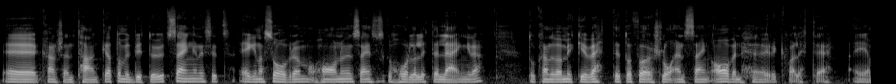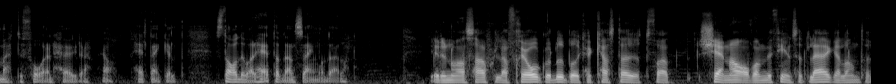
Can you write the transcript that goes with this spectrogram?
eh, kanske en tanke att de vill byta ut sängen i sitt egna sovrum och har nu en säng som ska hålla lite längre. Då kan det vara mycket vettigt att föreslå en säng av en högre kvalitet i och med att du får en högre, ja, helt enkelt stadigvarighet av den sängmodellen. Är det några särskilda frågor du brukar kasta ut för att känna av om det finns ett läge eller inte?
